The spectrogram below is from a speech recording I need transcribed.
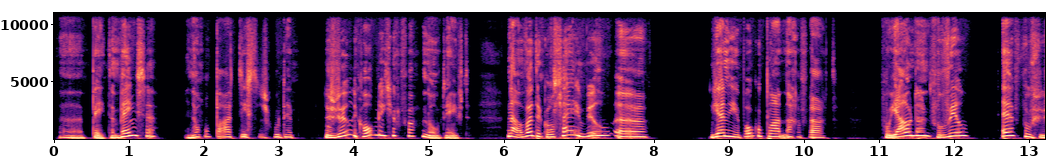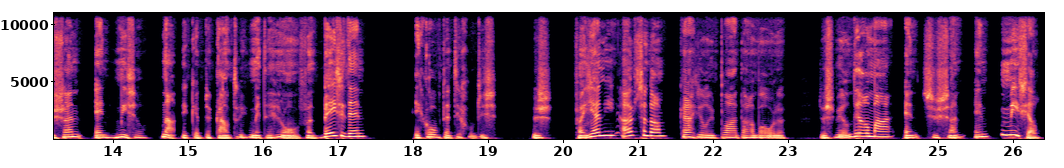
Eh, Peter Meense. En nog een paar artiesten, als ik goed heb. Dus Wil, ik hoop dat je ervan genoten heeft. Nou, wat ik al zei, Wil... Uh, Jenny heeft ook een plaat naar gevraagd. Voor jou dan, voor Wil en voor Suzanne en Michel. Nou, ik heb de country met de genomen van BZN. Ik hoop dat die goed is. Dus van Jenny uit krijgen jullie plaat aangeboden. Dus Wil Dilma en Suzanne en Michel.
